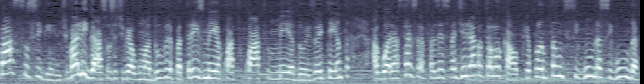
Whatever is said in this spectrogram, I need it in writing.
Faça o seguinte, vai ligar se você tiver alguma dúvida para 3644-6280. Agora, sabe o que você vai fazer? Você vai direto até o local, porque é plantão de segunda a segunda,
